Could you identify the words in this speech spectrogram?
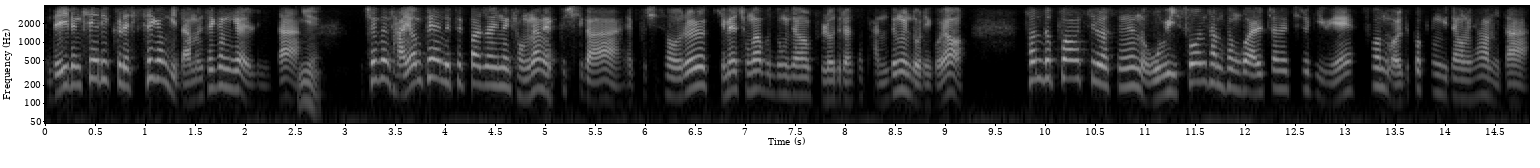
내일은 K리그 클래식 3경기 남은 3경기가 열립니다. 예. 최근 4연패에 늪에 빠져 있는 경남 FC가 FC 서울을 김해 종합운동장을 불러들여서 반등을 노리고요. 선두 포항 스틸러스는 5위 수원 삼성과 1전을 치르기 위해 수원 월드컵 경기장으로 향합니다.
